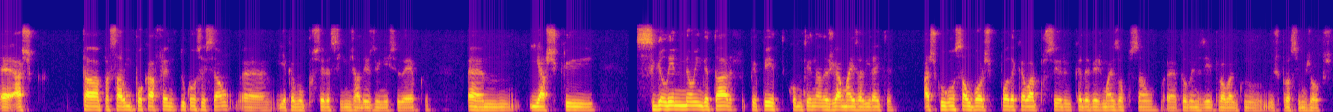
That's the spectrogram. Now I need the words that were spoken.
uh, acho que está a passar um pouco à frente do Conceição uh, e acabou por ser assim já desde o início da época. E acho que se Galeno não engatar, PP, como tem nada a jogar mais à direita, acho que o Gonçalo Borges pode acabar por ser cada vez mais opção, uh, pelo menos ir para o banco no, nos próximos jogos,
